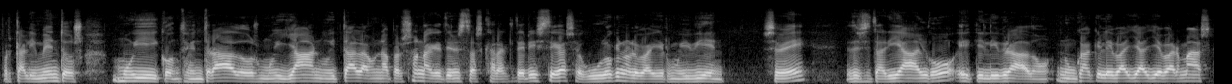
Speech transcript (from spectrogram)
porque alimentos muy concentrados, muy llanos, muy tal, a una persona que tiene estas características seguro que no le va a ir muy bien. ¿Se ve? Necesitaría algo equilibrado, nunca que le vaya a llevar más,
